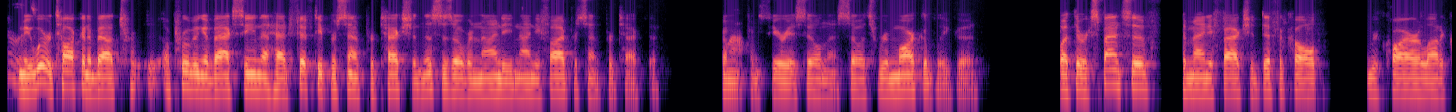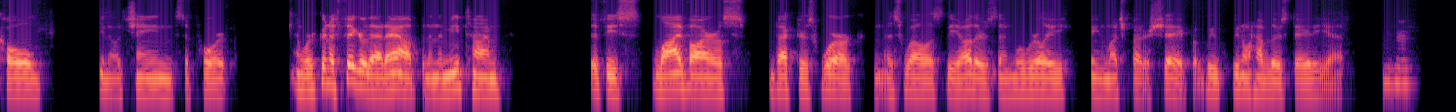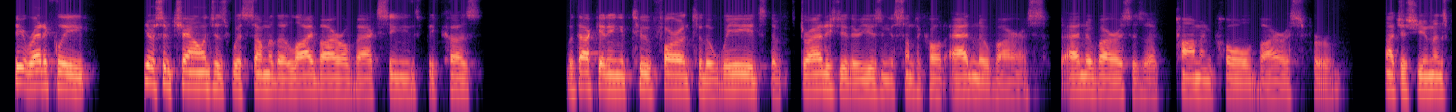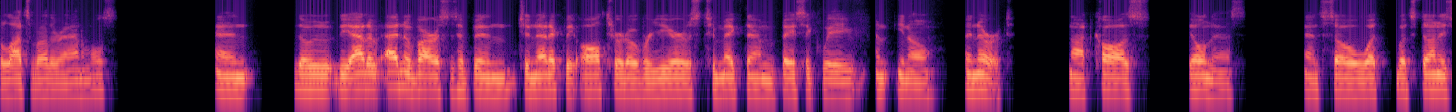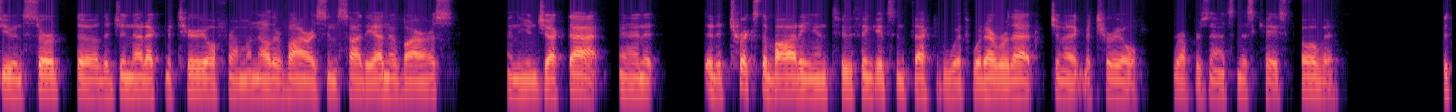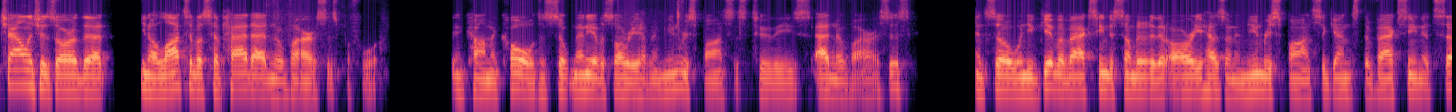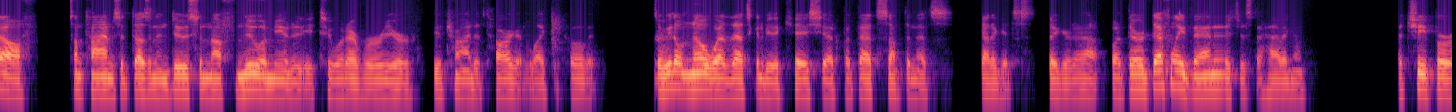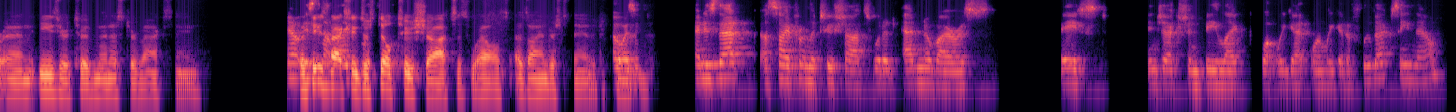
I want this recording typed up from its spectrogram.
Oh, I mean, we were talking about tr- approving a vaccine that had 50% protection. This is over 90, 95% protective from, Wow. from serious illness. So it's remarkably good. But they're expensive to manufacture, difficult, require a lot of cold, you know, chain support. And we're going to figure that out. But in the meantime, if these live virus vectors work as well as the others, then we'll really be in much better shape. But we, we don't have those data yet Mhm. theoretically, there are some challenges with some of the live viral vaccines because without getting too far into the weeds, the strategy they're using is something called adenovirus. Adenovirus is a common cold virus for not just humans, but lots of other animals. And though the adenoviruses have been genetically altered over years to make them basically, you know, inert, not cause illness. And so what, what's done is you insert the, the genetic material from another virus inside the adenovirus, and you inject that, and it, it, it tricks the body into thinking it's infected with whatever that genetic material represents, in this case, COVID. The challenges are that, you know, lots of us have had adenoviruses before in common colds, and so many of us already have immune responses to these adenoviruses. And so when you give a vaccine to somebody that already has an immune response against the vaccine itself, sometimes it doesn't induce enough new immunity to whatever you're you're trying to target, like the COVID. So we don't know whether that's going to be the case yet, but that's something that's got to get figured out. But there are definitely advantages to having a, a cheaper and easier to administer vaccine. Now, But these like- vaccines are still two shots as well, as, as I understand it. Oh, is it? And is that, aside from the two shots, would an adenovirus based injection be like what we get when we get a flu vaccine now?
